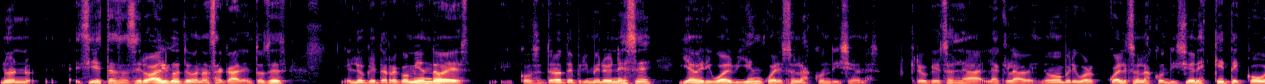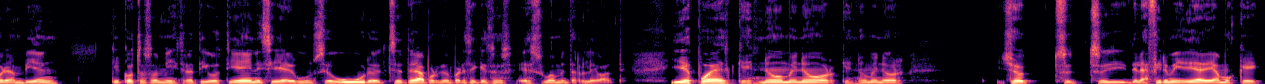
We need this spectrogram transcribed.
no, si estás a cero algo te van a sacar, entonces lo que te recomiendo es concentrarte primero en ese y averiguar bien cuáles son las condiciones. Creo que esa es la, la clave, ¿no? Averiguar cuáles son las condiciones, qué te cobran bien, qué costos administrativos tienes, si hay algún seguro, etcétera, porque me parece que eso es, sumamente relevante. Y después, que es no menor, que es no menor, yo soy, de la firme idea, digamos, que,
